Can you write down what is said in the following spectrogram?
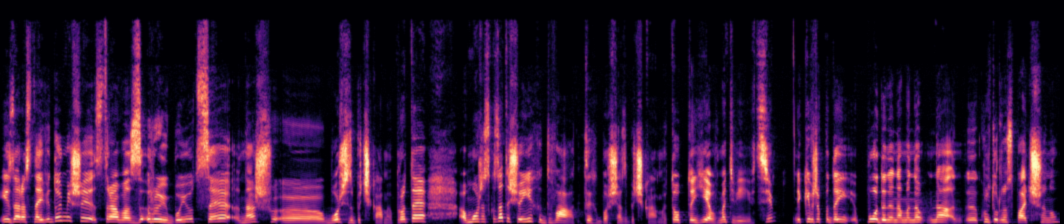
І зараз найвідоміша страва з рибою це наш е, борщ з бичками. Проте можна сказати, що їх два тих борща з бичками. Тобто є в Матвіївці, який вже поданий нам на, на е, культурну спадщину.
